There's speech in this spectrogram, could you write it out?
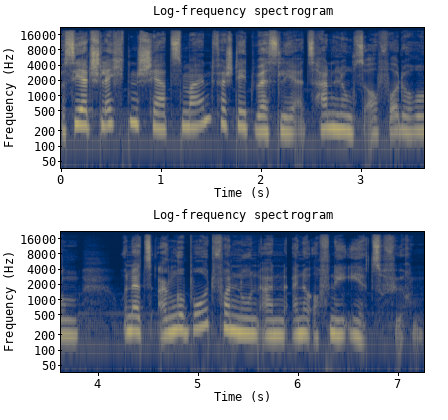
Was sie als schlechten Scherz meint, versteht Wesley als Handlungsaufforderung und als Angebot, von nun an eine offene Ehe zu führen.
